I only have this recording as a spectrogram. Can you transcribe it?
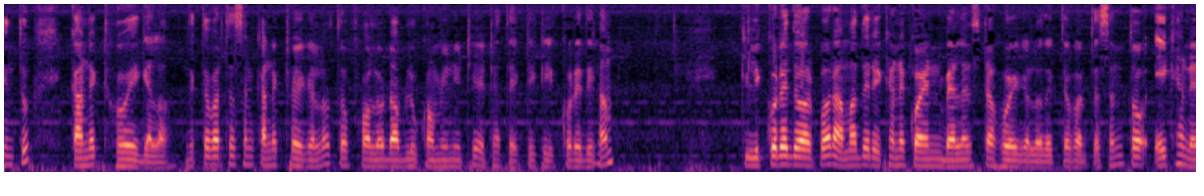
কিন্তু কানেক্ট হয়ে গেল। দেখতে পারতেছেন কানেক্ট হয়ে গেল। তো ফলো ডাব্লু কমিউনিটি এটাতে একটি ক্লিক করে দিলাম। ক্লিক করে দেওয়ার পর আমাদের এখানে কয়েন ব্যালেন্সটা হয়ে গেল, দেখতে পারতেছেন। তো এইখানে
